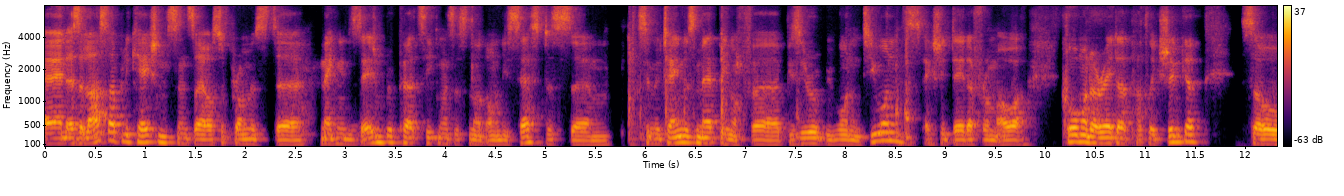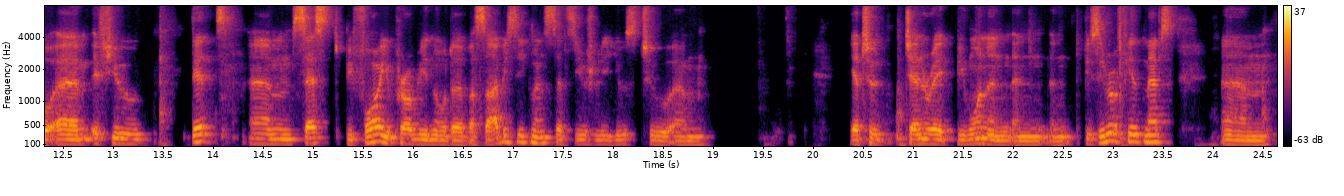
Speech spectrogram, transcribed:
and as a last application since i also promised uh, magnetization prepared sequences not only CEST this um, simultaneous mapping of uh, b0 b1 and t1 it's actually data from our co-moderator patrick Schünke so um, if you did um, CEST before, you probably know the Wasabi sequence that's usually used to um, yeah, to generate B1 and, and, and B0 field maps. Um,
